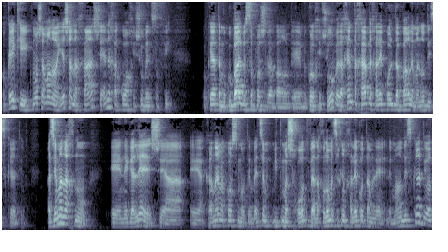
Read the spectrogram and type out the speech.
אוקיי? כי כמו שאמרנו, יש הנחה שאין לך כוח חישוב אינסופי. אוקיי? אתה מוגבל בסופו של דבר בכל חישוב, ולכן אתה חייב לחלק כל דבר למנות דיסקרטיות. אז אם אנחנו אה, נגלה שהקרניים הקוסמיות הן בעצם מתמשכות, ואנחנו לא מצליחים לחלק אותן למנות דיסקרטיות,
